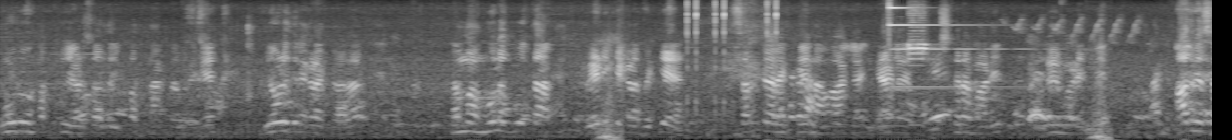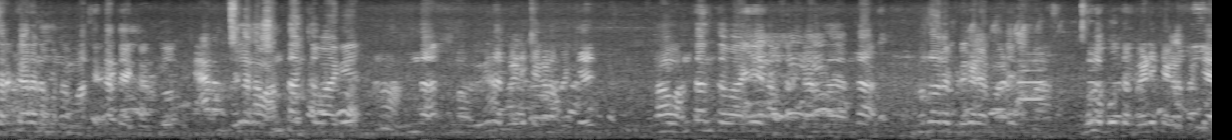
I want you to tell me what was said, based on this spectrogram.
ಮೂರು ಹತ್ತು ಎರಡು ಸಾವಿರದ ಇಪ್ಪತ್ನಾಲ್ಕರವರೆಗೆ ಏಳು ದಿನಗಳ ಕಾಲ ನಮ್ಮ ಮೂಲಭೂತ ಬೇಡಿಕೆಗಳ ಬಗ್ಗೆ ಸರ್ಕಾರಕ್ಕೆ ನಾವು ಆಗ ಈಗಾಗಲೇ ಮುಷ್ಕರ ಮಾಡಿ ಮನವಿ ಮಾಡಿದ್ವಿ. ಆದರೆ ಸರ್ಕಾರ ನಮ್ಮನ್ನು ಮಾತುಕತೆ ಕರೆದು, ಇಲ್ಲ ನಾವು ಹಂತ ಹಂತವಾಗಿ ನಮ್ಮ ವಿವಿಧ ಬೇಡಿಕೆಗಳ ಬಗ್ಗೆ ನಾವು ಹಂತ ಹಂತವಾಗಿ ನಾವು ಸರ್ಕಾರದಿಂದ ಅನುದಾನ ಬಿಡುಗಡೆ ಮಾಡಿ ನಮ್ಮ ಮೂಲಭೂತ ಬೇಡಿಕೆಗಳ ಬಗ್ಗೆ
